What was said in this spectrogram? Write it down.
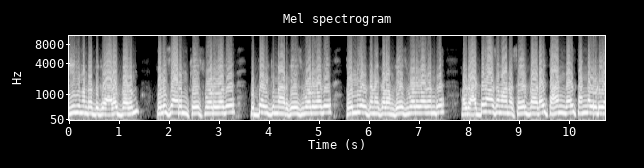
நீதிமன்றத்துக்கு அழைப்பதும் போலீசாரும் கேஸ் போடுவது புத்த விக்குமார் கேஸ் போடுவது தொல்லியல் திணைக்களம் கேஸ் போடுவது என்று ஒரு அட்டகாசமான செயல்பாடை தாங்கள் தங்களுடைய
